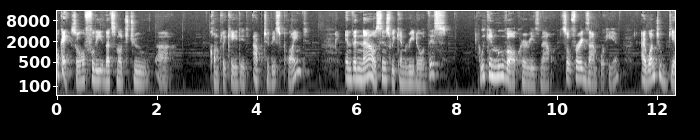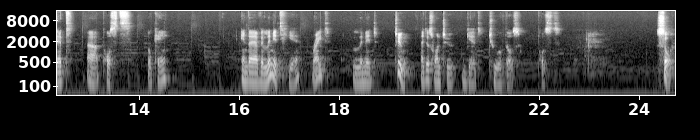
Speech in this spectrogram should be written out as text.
Okay, so hopefully that's not too uh, complicated up to this point. And then now, since we can read all this, we can move our queries now. So for example here, I want to get uh, posts, okay? And I have a limit here, right? Limit 2. I just want to get two of those posts. So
